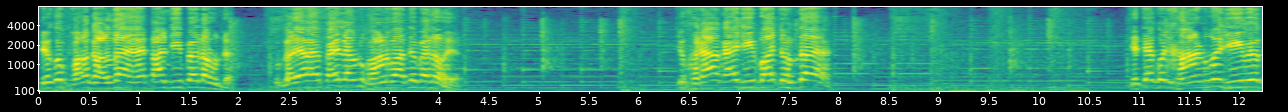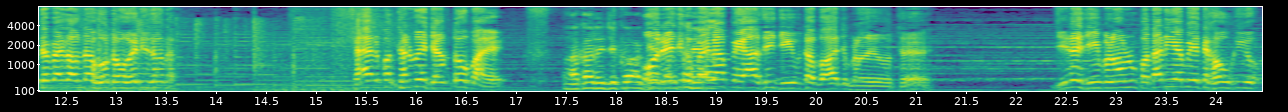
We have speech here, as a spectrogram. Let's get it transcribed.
ਜੇ ਕੋਈ ਫਲ ਗਲਦਾ ਹੈ ਤਾਂ ਜੀਵ ਪੈਦਾ ਹੁੰਦਾ। ਉਹ ਗਲਿਆ ਹੋਇਆ ਪਹਿਲਾਂ ਉਹਨੂੰ ਖਾਣ ਵਾਸਤੇ ਪੈਦਾ ਹੋਇਆ। ਜੋ ਖੁਰਾਕ ਹੈ ਜੀਵ ਬਾਅਦ ਚ ਹੁੰਦਾ ਹੈ। ਜਿੱਥੇ ਕੁਝ ਖਾਣ ਨੂੰ ਹੈ ਜੀਵ ਉੱਥੇ ਪੈਦਾ ਹੁੰਦਾ ਹੋਰ ਤਾਂ ਹੋ ਹੀ ਨਹੀਂ ਸਕਦਾ। ਸ਼ੈਲ ਪੱਥਰ ਵਿੱਚ ਜੰਤੋ ਪਾਏ। ਕਾਗਾ ਰਿਜਕ ਉਹ ਰਿਜਕ ਪਹਿਲਾਂ ਪਿਆ ਸੀ ਜੀਵ ਤਾਂ ਬਾਅਦ ਚ ਬਣਾਇਆ ਉੱਥੇ। ਜਿਹਨੇ ਜੀਵ ਬਣਾਉਣ ਨੂੰ ਪਤਾ ਨਹੀਂ ਹੈ ਵੀ ਇਹ ਦਿਖਾਊ ਕੀ ਉਹ।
